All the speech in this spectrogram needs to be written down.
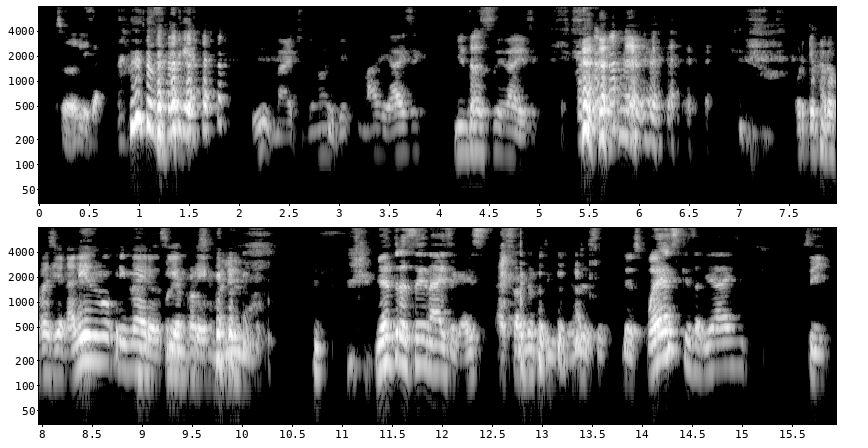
Solo liga. Sí, madre, de hecho, yo no ligué con nadie a ese, mientras estuviera a ese. Porque profesionalismo primero, Por el siempre. profesionalismo. Mientras esté en Isaac, ahí es- ahí está algo Después que salía Isaac, sí.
